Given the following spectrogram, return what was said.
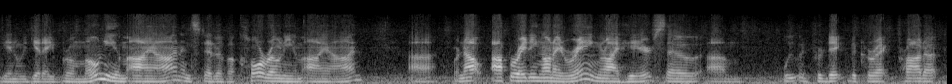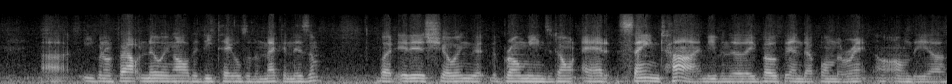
Again, we get a bromonium ion instead of a chloronium ion. Uh, we're not operating on a ring right here, so um, we would predict the correct product uh, even without knowing all the details of the mechanism. But it is showing that the bromines don't add at the same time, even though they both end up on the ring, on the uh,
